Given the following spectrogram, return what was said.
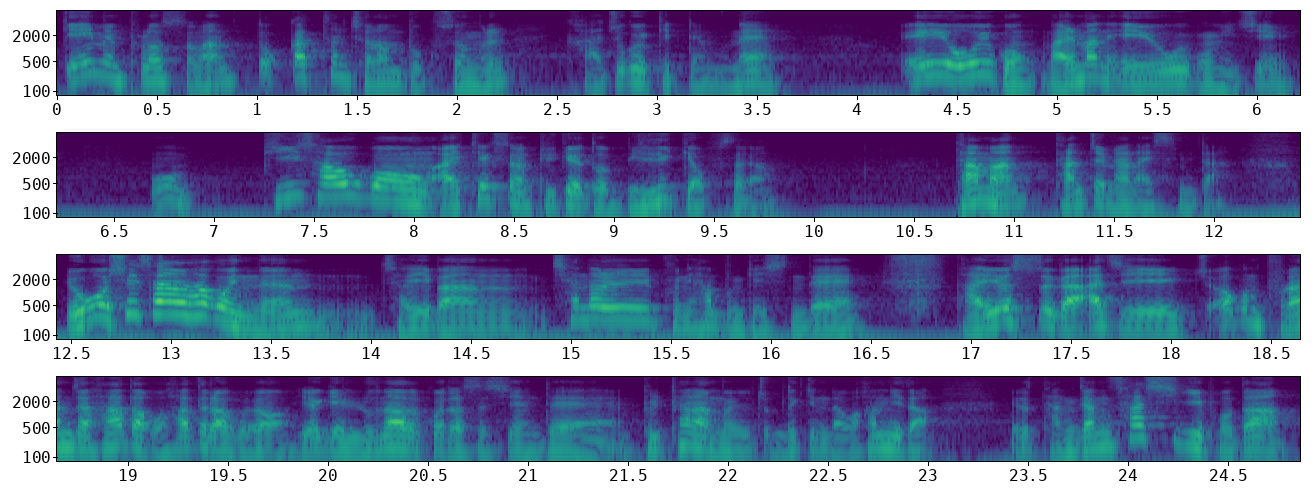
게이밍 플러스랑 똑같은 전원부 구성을 가지고 있기 때문에 A520 말만 A520이지 어, B450 ITX랑 비교해도 밀릴 게 없어요. 다만 단점이 하나 있습니다. 요거 실사용하고 있는 저희 방 채널 분이 한 분 계신데 바이오스가 아직 조금 불안정하다고 하더라고요. 여기에 Renoir도 꽂아 쓰시는데 불편함을 좀 느낀다고 합니다. 그래서 당장 사시기보다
